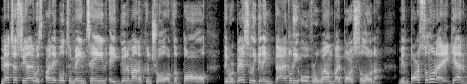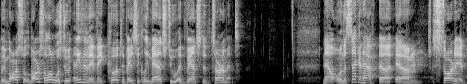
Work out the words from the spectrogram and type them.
Manchester United was unable to maintain a good amount of control of the ball. They were basically getting badly overwhelmed by Barcelona. I mean, Barcelona again. In Barcelona, Barcelona was doing anything that they could to basically manage to advance to the tournament. Now, when the second half uh, um, started,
